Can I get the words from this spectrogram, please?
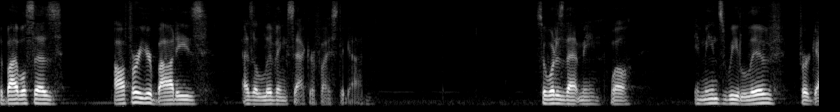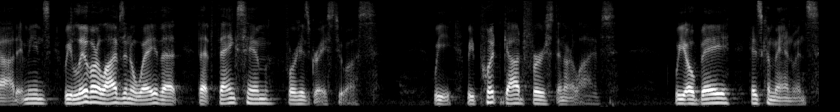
the Bible says, offer your bodies as a living sacrifice to God. So, what does that mean? Well, it means we live for God. It means we live our lives in a way that, that thanks Him for His grace to us. We, we put God first in our lives. We obey his commandments.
